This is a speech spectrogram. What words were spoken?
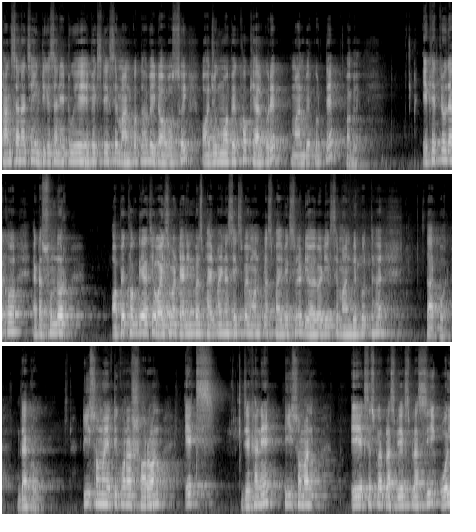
ফাংশন আছে integration A to A F X D X এর মান কত হবে? এটা অবশ্যই অযুগ্ম অপেক্ষক খেয়াল করে মান বের করতে হবে। এক্ষেত্রেও দেখো, একটা সুন্দর অপেক্ষক দেওয়া আছে ওয়াই সমান tan inverse five minus X by one plus five X হলে D Y by D X এর মান বের করতে হয়। তারপর দেখো টি সময় একটি কোণার স্মরণ এক্স যেখানে টি সমান a x square plus b x plus c ওই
